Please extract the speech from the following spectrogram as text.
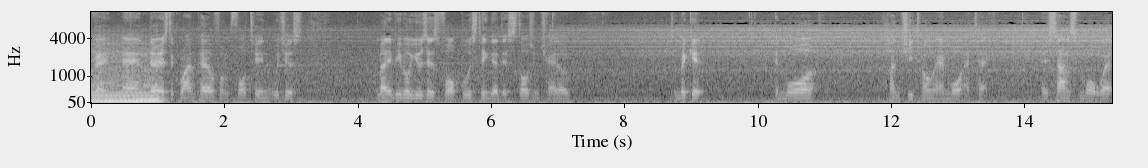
Okay, and there is the grind pedal from Fortin, which is many people use this for boosting the distortion channel to make it a more punchy tone and more attack. It sounds more wet.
